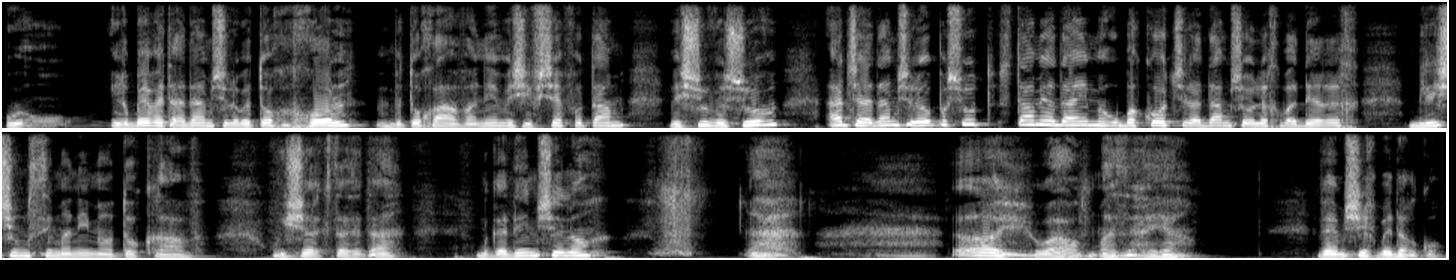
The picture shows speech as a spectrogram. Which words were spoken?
הוא ערבב את הידיים שלו בתוך החול ובתוך האבנים ושפשף אותם ושוב ושוב עד שהידיים שלו היו פשוט סתם ידיים מאובקות של אדם שהולך בדרך בלי שום סימנים מאותו קרב. הוא אישר קצת את הבגדים שלו אוי, וואו, מה זה היה? והמשיך בדרכו.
